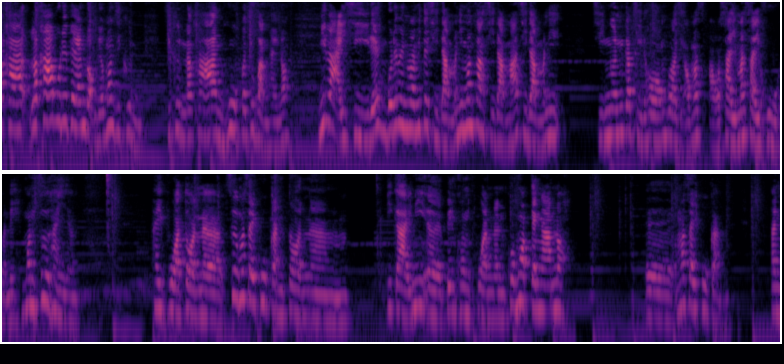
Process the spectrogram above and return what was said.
ราคาราคาบ่ได้แพงดอกเดี๋ยวมันสิขึ้นสิขึ้นราคาอันฮูปัจจุบันให้เนาะมีหลายสีเด้บ่ได้เป็นว่ามีแต่สีดำอันนี้มันสั่งสีดำมาสีดำอันนี้สีเงินกับสีทองเพราะว่าสิเอามาเอาใส่มาใส่คู่กันเด้มันซื้อให้ให้ผัวตอนเอ่อซื้อมาใส่คู่กันตอนอ่า ปีกายนี่เออเป็นของขวัญนั่นควบมอบแต่งงานเนาะเออเอามาใส่คู่กัน อัน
